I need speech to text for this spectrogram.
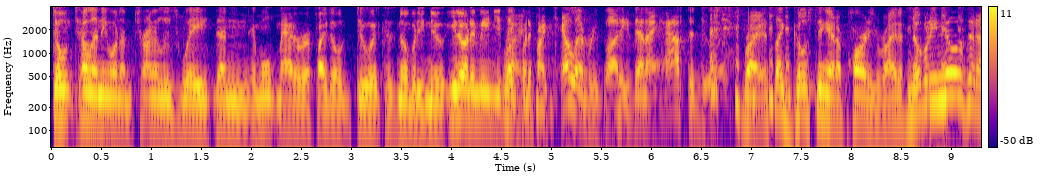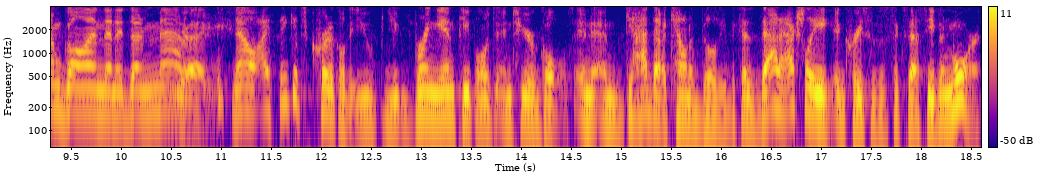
don't tell anyone I'm trying to lose weight, then it won't matter if I don't do it because nobody knew. You know what I mean? You think, Right. but if I tell everybody, then I have to do it. Right. It's like ghosting at a party, right? If nobody knows that I'm gone, then it doesn't matter. Right. Now, I think it's critical that you, you bring in people into, your goals and, and have that accountability because that actually increases the success even more.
